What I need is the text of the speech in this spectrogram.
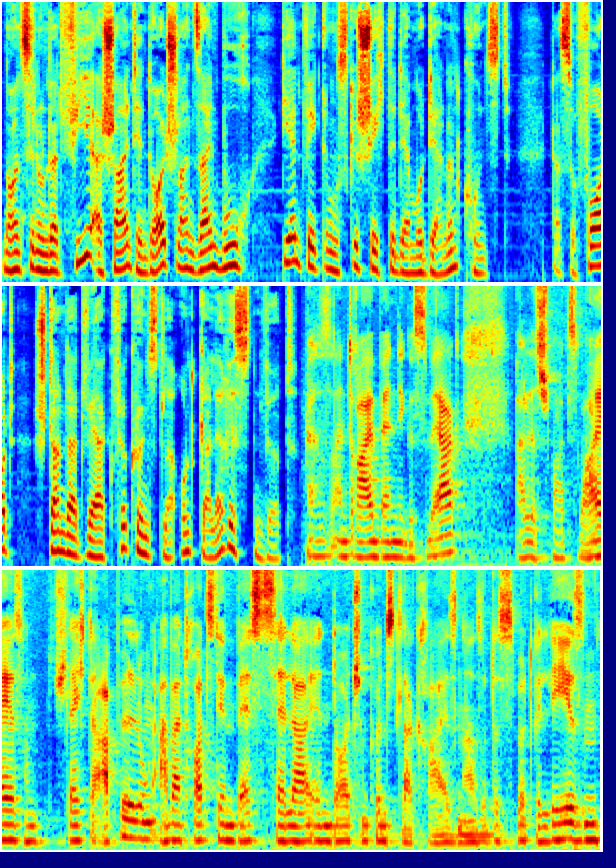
1904 erscheint in Deutschland sein Buch Die Entwicklungsgeschichte der modernen Kunst das sofort Standardwerk für Künstler und Galeristen wird. Es ist ein dreibändiges Werk, alles schwarz-weiß und schlechte Abbildung, aber trotzdem Bestseller in deutschen Künstlerkreisen. Also das wird gelesen.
